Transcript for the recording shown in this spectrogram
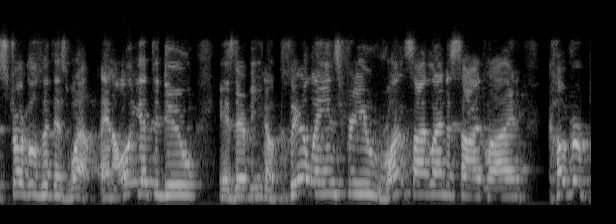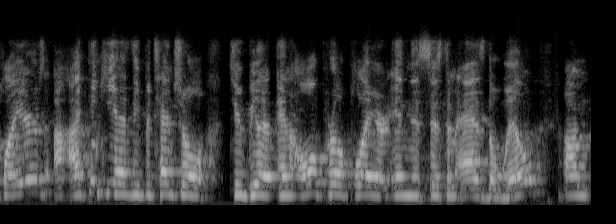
struggles with as well. And all you have to do is there be you know clear lanes for you, run sideline to sideline, cover players. I, think he has the potential to be an All-Pro player in this system as the will. Um,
